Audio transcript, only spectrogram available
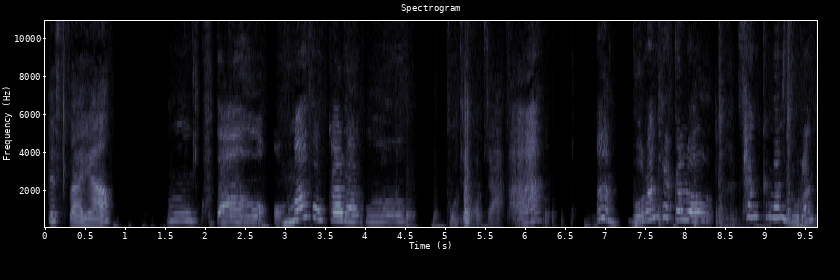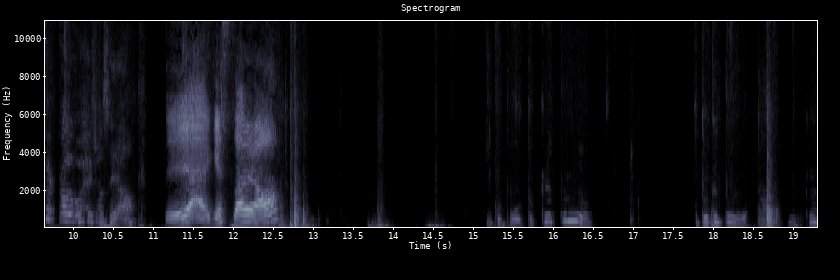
됐어요. 음, 그 다음 엄마 손가락은 보자 보자. 음, 노란 색깔로 상큼한 노란 색깔로 해주세요. 네, 알겠어요. 이거 뭐 어떻게 돌려? 어떻게 돌려? 아, 이렇게.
